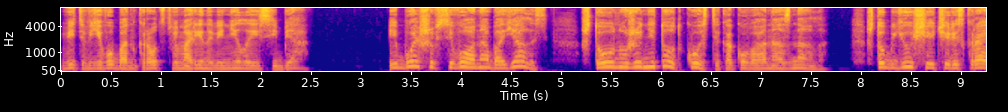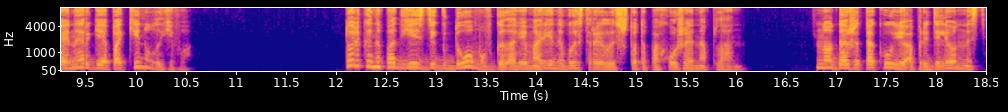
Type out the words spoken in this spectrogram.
Ведь в его банкротстве Марина винила и себя. И больше всего она боялась, что он уже не тот Костя, какого она знала, что бьющая через край энергия покинула его. Только на подъезде к дому в голове Марины выстроилось что-то похожее на план. Но даже такую определенность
